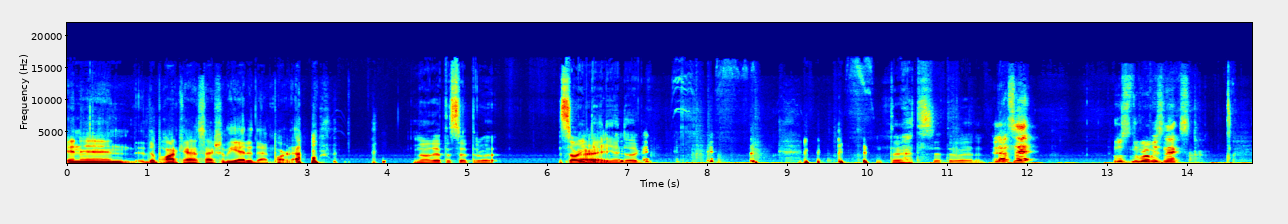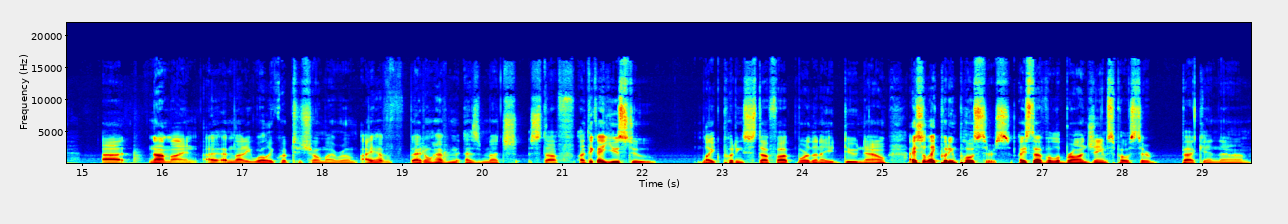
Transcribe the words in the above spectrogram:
and then the podcast actually edit that part out. no, they have to sit through it. Sorry, All right. Danny and Doug. they have to sit through it. And, And that's it. Who's the room is next? Uh, not mine. I, I'm not well equipped to show my room. I have. I don't have as much stuff. I think I used to like putting stuff up more than I do now. I used to like putting posters. I used to have a LeBron James poster back in um,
